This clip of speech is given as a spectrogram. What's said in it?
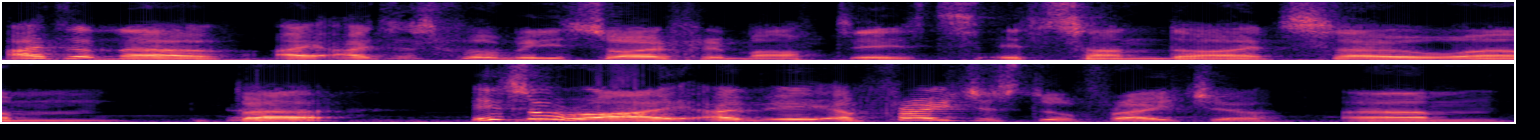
I don't know. I, I just feel really sorry for him after his, his son died. So, um, but it's all right. I mean, Frasier's still Frasier. Um,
